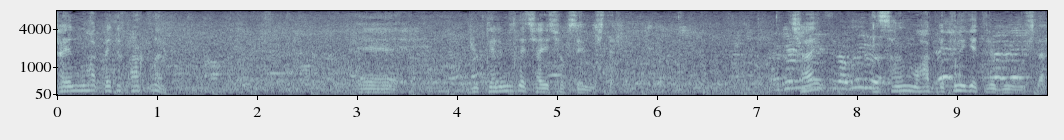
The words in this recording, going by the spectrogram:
Çayın muhabbeti farklı. Ee, büyüklerimiz de çayı çok sevmişler. Çay insanın muhabbetini getirir buyurmuşlar.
